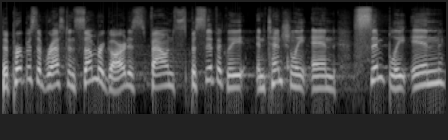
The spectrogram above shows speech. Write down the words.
The purpose of rest, in some regard, is found specifically, intentionally, and simply in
